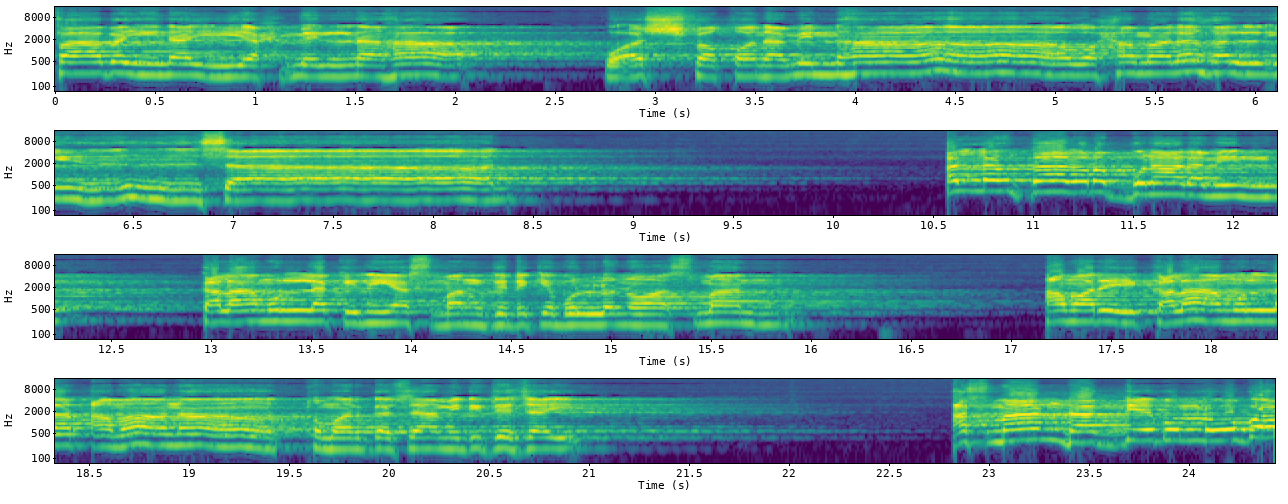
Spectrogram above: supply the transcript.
فأبين أن يحملنها وأشفقن منها وحملها الإنسان আল্লাহ তাআলা রব্বুল আলামিন কালামুল্লাহকে নিয়ে আসমানকে ডেকে বলল নো আসমান আমার এই কালামুল্লাহর আমানত তোমার কাছে আমি দিতে চাই। আসমান ডাক দিয়ে বলল "ও গো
